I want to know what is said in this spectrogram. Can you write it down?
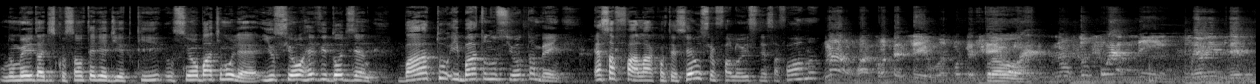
no meio da discussão, teria dito que o senhor bate mulher. E o senhor revidou dizendo, bato e bato no senhor também. Essa fala aconteceu? O senhor falou isso dessa forma? Não, aconteceu, aconteceu. Não, não foi assim. Eu ia dizer,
